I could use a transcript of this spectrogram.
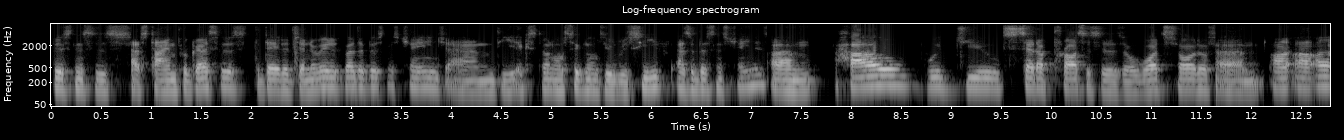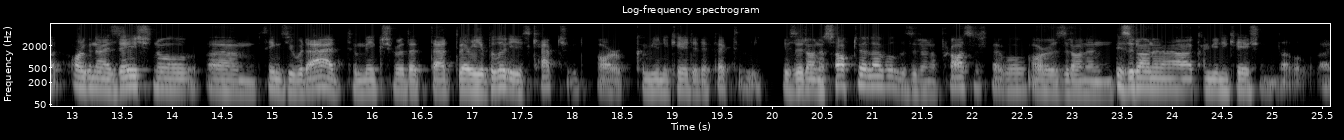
businesses as time progresses, the data generated by the business change and the external signals you receive as a business changes. Um, how would you set up processes or what sort of um, organizational um, things you would add to make sure that that variability is captured or communicated effectively? Is it on a software level? Is it on a process level? Or is it on an is it on a communication level uh,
